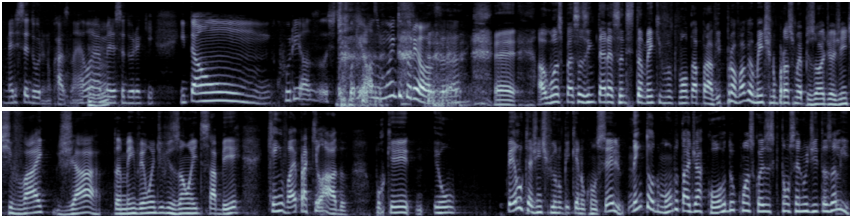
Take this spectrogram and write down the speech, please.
merecedora, no caso, né, ela Uhum. é a merecedora aqui. Então, curiosa, estou curiosa, muito curiosa. É, algumas peças interessantes também que vão estar para vir. Provavelmente no próximo episódio a gente vai já também ver uma divisão aí de saber quem vai para que lado. Porque eu. Pelo que a gente viu no Pequeno Conselho, nem todo mundo tá de acordo com as coisas que estão sendo ditas ali.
